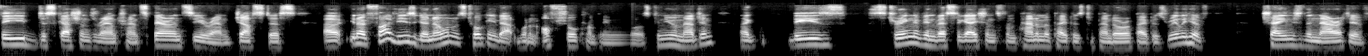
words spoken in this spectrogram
feed discussions around transparency, around justice. Uh, you know, five years ago, no one was talking about what an offshore company was. Can you imagine? Like these string of investigations from Panama Papers to Pandora Papers really have changed the narrative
